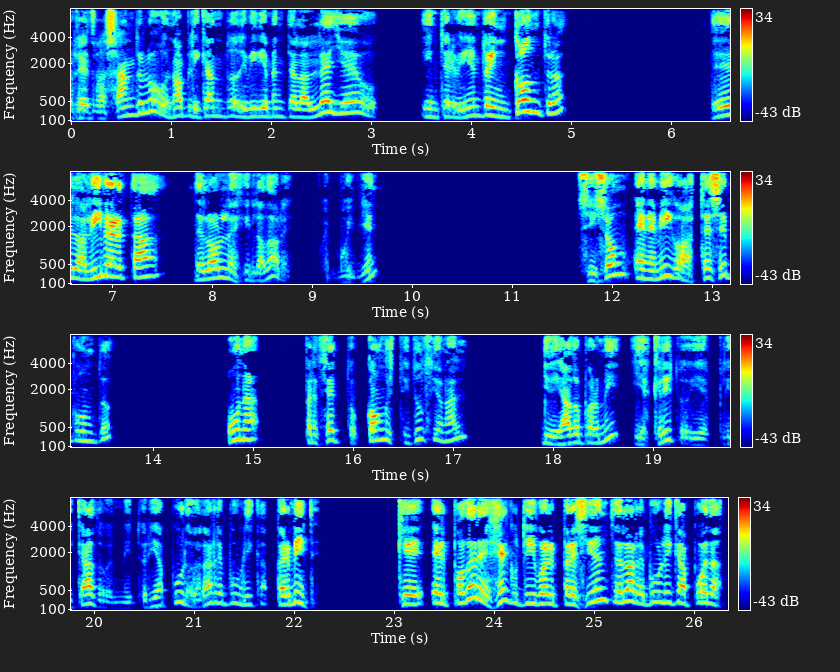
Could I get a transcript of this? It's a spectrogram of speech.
retrasándolo o no aplicando debidamente las leyes o interviniendo en contra de la libertad de los legisladores. Pues muy bien. Si son enemigos hasta ese punto, un precepto constitucional ideado por mí y escrito y explicado en mi teoría pura de la República, permite que el Poder Ejecutivo, el presidente de la República, pueda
